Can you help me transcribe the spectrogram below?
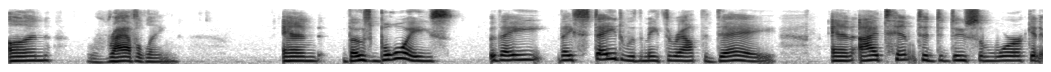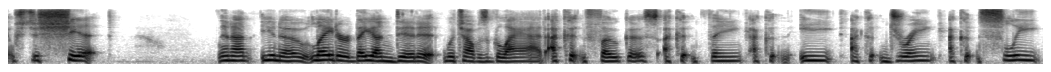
unraveling. And those boys, they they stayed with me throughout the day. And I attempted to do some work and it was just shit and I, you know, later they undid it, which I was glad. I couldn't focus. I couldn't think. I couldn't eat. I couldn't drink. I couldn't sleep.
